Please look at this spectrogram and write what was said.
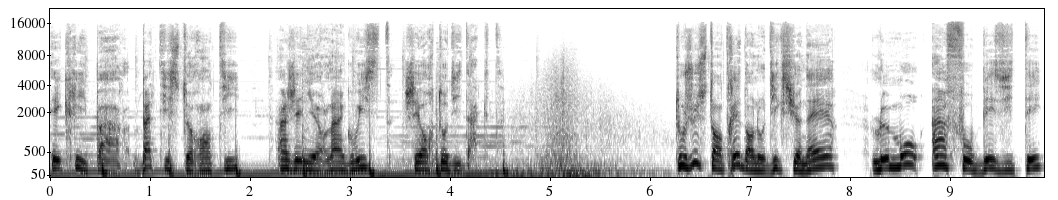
écrit par Baptiste Ranty, ingénieur linguiste chez Orthodidacte. Tout juste entré dans nos dictionnaires, le mot infobésité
